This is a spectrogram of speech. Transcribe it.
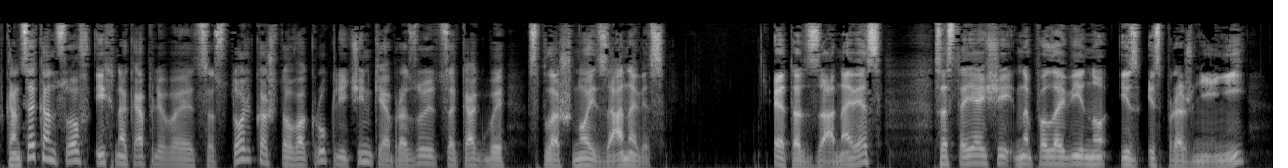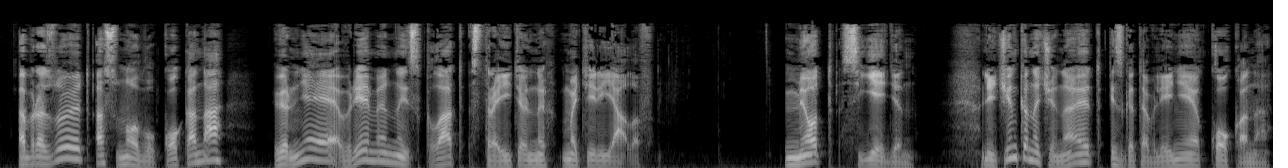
В конце концов, их накапливается столько, что вокруг личинки образуется как бы сплошной занавес. Этот занавес, состоящий наполовину из испражнений – образуют основу кокона, вернее, временный склад строительных материалов. Мед съеден. Личинка начинает изготовление кокона.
